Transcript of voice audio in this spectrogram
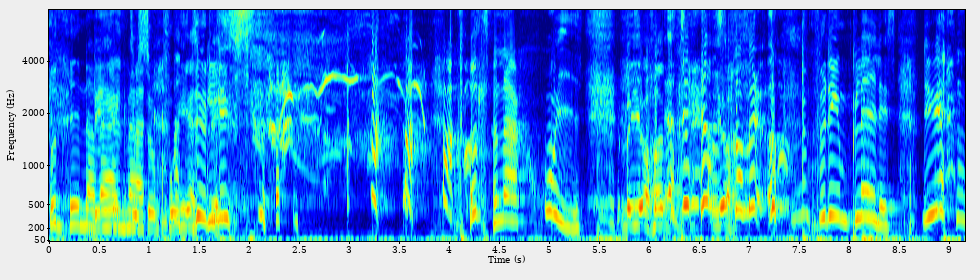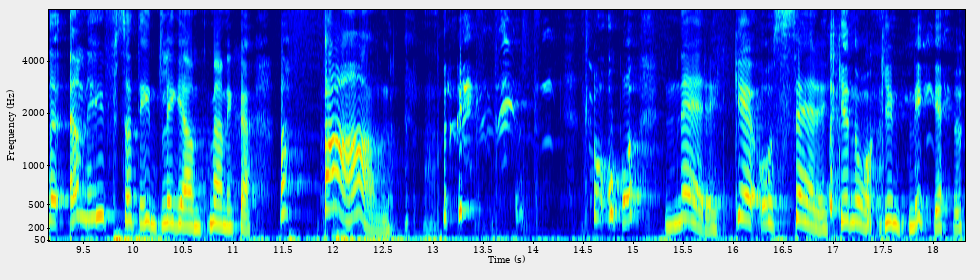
på dina Det är vägnar inte så att du lyssnar på sån här skit. Men jag, Att det ens jag, kommer upp på din playlist. Du är ändå en hyfsat intelligent människa. Vad fan! På riktigt. Då, Närke och Särken åker ner.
